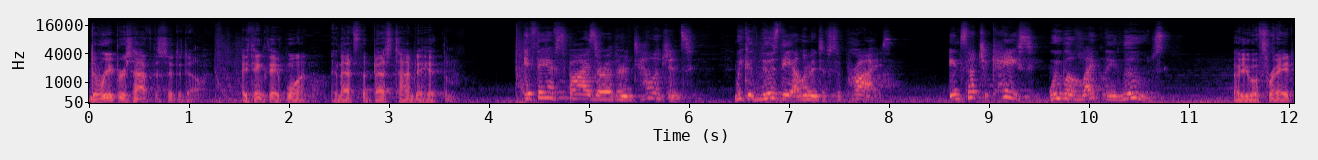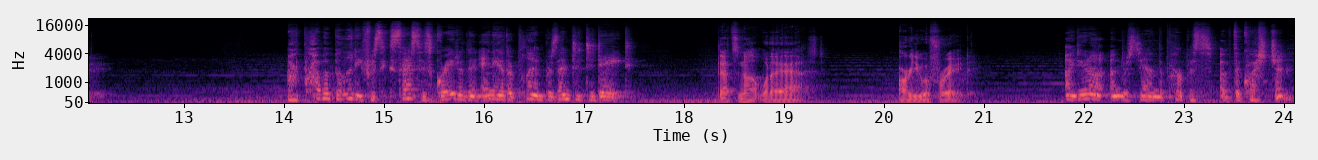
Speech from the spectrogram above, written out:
The Reapers have the Citadel. They think they've won, and that's the best time to hit them. If they have spies or other intelligence, we could lose the element of surprise. In such a case, we will likely lose. Are you afraid? Our probability for success is greater than any other plan presented to date. That's not what I asked. Are you afraid? I do not understand the purpose of the question.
